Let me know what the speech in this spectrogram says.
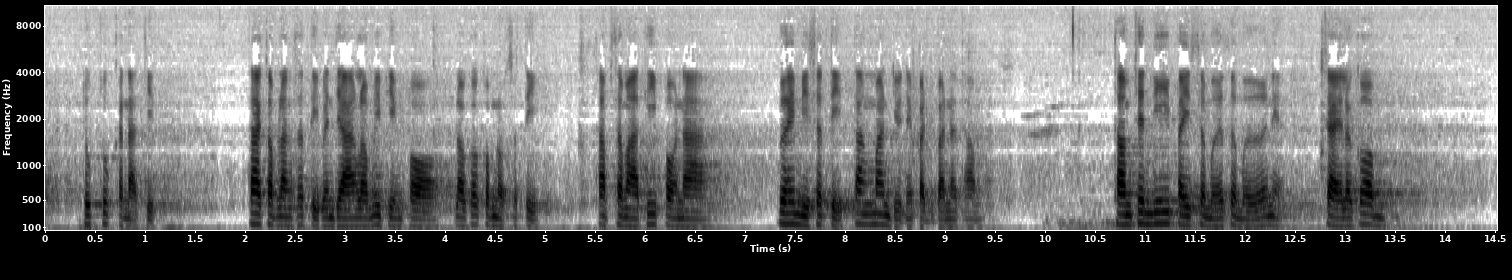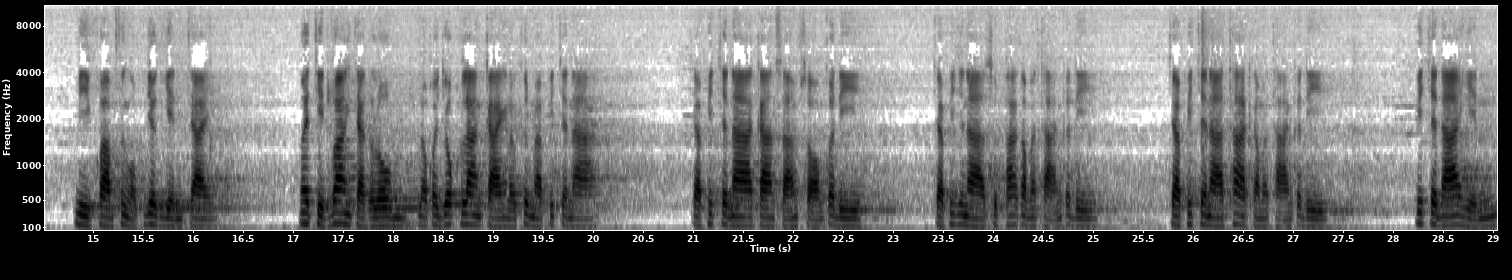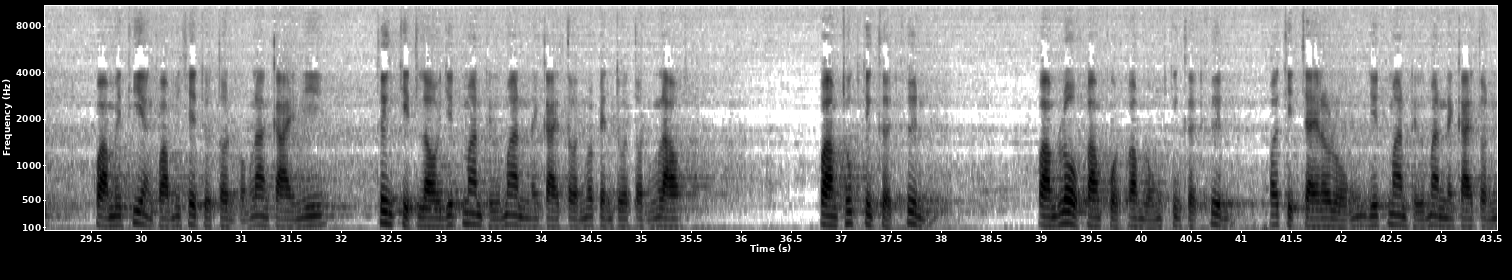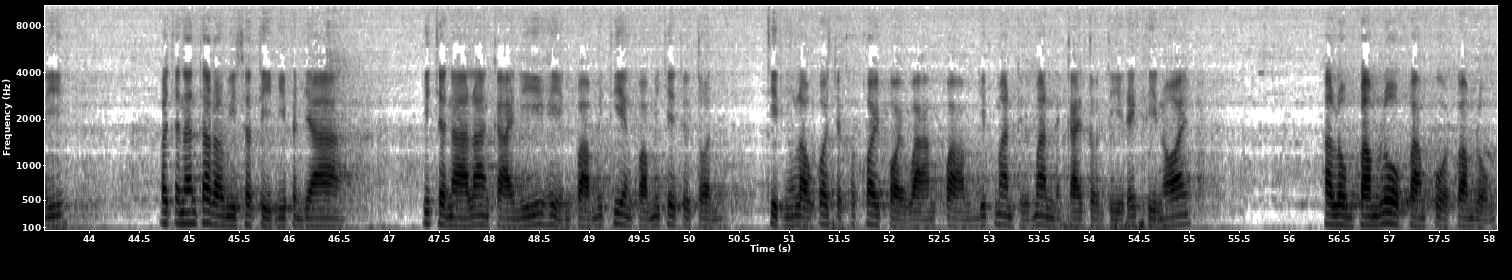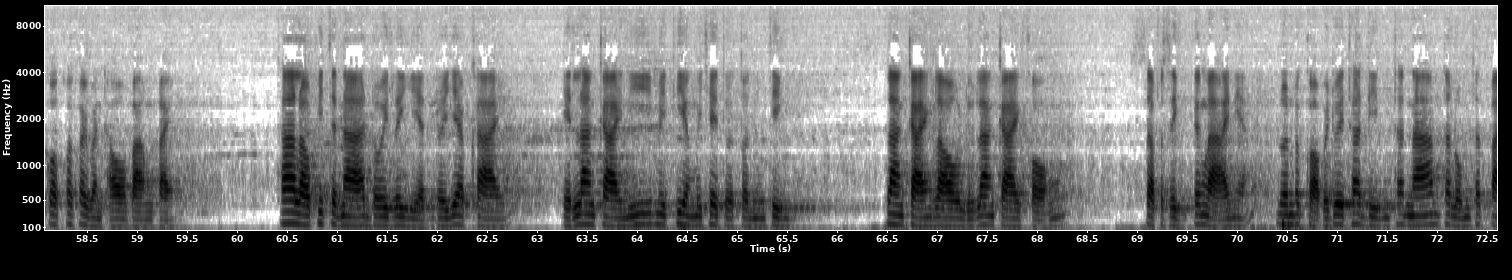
ทุกๆขณะจิต ถ้ากำลังสติปัญญาเราไม่เพียงพอ เราก็กำหนดสติทำสมาธิภาวนา เพื่อให้มีสติตั้งมั่นอยู่ในปัจจุบันธรรมทำเช่นนี้ไปเสมอๆเนี่ยใจเราก็มีความสงบเยือกเย็นใจ เมื่อจิตว่างจากลมเราก็ยกร่างกายเราขึ้นมาพิจารณา จะพิจารณาการสามสองก็ดี จะพิจารณาสุภากรรมฐานก็ดี จะพิจารณาธาตุกรรมฐานก็ดี พิจารณาเห็นความไม่เที่ยงความไม่ใช่ตัวตนของร่างกายนี้ ซึ่งจิตเรายึดมั่นถือมั่นในกายตนว่าเป็นตัวตนของเรา ความทุกข์จึงเกิดขึ้น ความโลภความโกรธความหลงจึงเกิดขึ้น เพราะจิตใจเราหลงยึดมั่นถือมั่นในกายตนนี้ เพราะฉะนั้นถ้าเรามีสติมีปัญญา พิจารณาร่างกายนี้ให้เห็นความไม่เที่ยงความไม่ใช่ตัวตน จิตของเราก็จะค่อยๆ ปล่อยวางความยึดมั่นถือมั่นในกายตนทีเล็กทีน้อย อารมณ์ความโลภความโกรธความหลงก็ค่อยๆบรรเทาบางไป ถ้าเราพิจารณาโดยละเอียดโดยแยบคาย เห็นร่างกายนี้ไม่เที่ยงไม่ใช่ตัวตนจริงๆร่างกายของเราหรือร่างกายของสรรพสิ่งทั้งหลายเนี่ยล้วนประกอบไปด้วยธาตุดินธาตุน้ำธาตุลมธาตุไฟ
